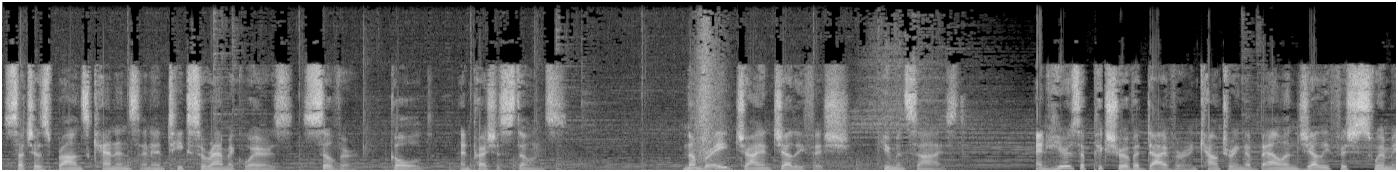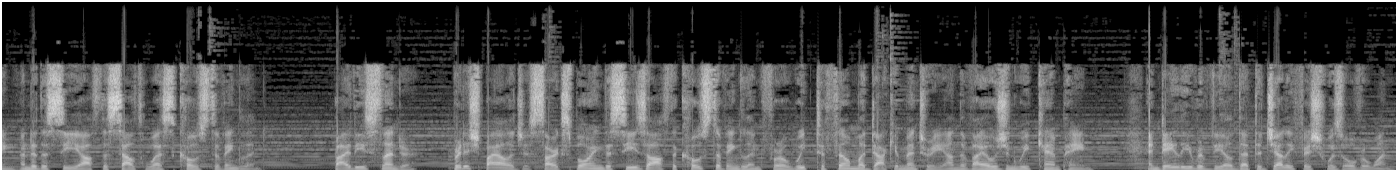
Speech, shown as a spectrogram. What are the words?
such as bronze cannons and antique ceramic wares, silver, gold, and precious stones. Number 8 Giant Jellyfish, Human sized. And here's a picture of a diver encountering a barrel jellyfish swimming under the sea off the southwest coast of England. By these slender, British biologists are exploring the seas off the coast of England for a week to film a documentary on the Viocean Week campaign, and Daly revealed that the jellyfish was over one.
